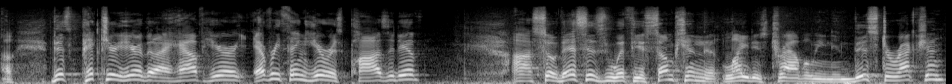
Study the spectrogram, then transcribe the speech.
Uh, this picture here that I have here, everything here is positive. Uh, so this is with the assumption that light is traveling in this direction.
